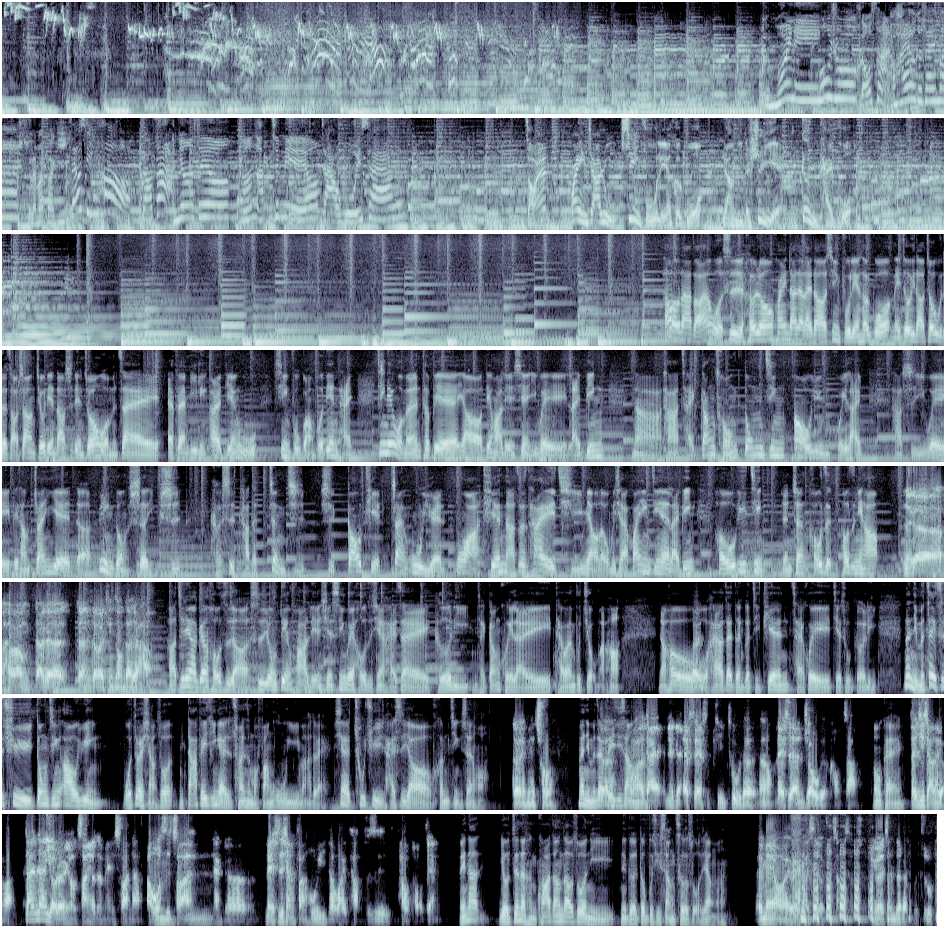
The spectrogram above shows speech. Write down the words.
Good morning. Bonjour.早安. 오하요 고자이마스. Selamat pagi. 早醒好.早安. 안녕하세요. 저는 아침이에요. 早不一상早安，欢迎加入幸福联合国，让你的视野更开阔。 大家早安，我是何荣，欢迎大家来到幸福联合国。每周一到周五的早上九点到十点钟，我们在 FM 一零二点五幸福广播电台。今天我们特别要电话连线一位来宾，那他才刚从东京奥运回来，他是一位非常专业的运动摄影师，可是他的正职高铁站务员。哇，天哪，这太奇妙了！我们一起来欢迎今天的来宾侯一静，人称猴子。猴子你好。那个何荣大哥跟各位听众大家好。好，今天要跟猴子啊是用电话连线，是因为猴子现在还在隔离，你才刚回来台湾不久嘛哈，然后还要再等个几天才会解除隔离。那你们这次去东京奥运，我就在想说，你搭飞机应该也是穿什么防护衣嘛，对不对？现在出去还是要很谨慎哈。对，没错。那你们在飞机上我戴那个 FFP2 的那种类似 N95 的口罩。OK，飞机上有啊，但但有人有穿，有的没穿啊。而、啊、我是穿那个类似像防护衣的外套，就是套头这样。哎、欸，那有真的很夸张到说你那个都不去上厕所这样吗？哎、欸，没有哎、欸，我还是有去上厕所，因为真的忍不住。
